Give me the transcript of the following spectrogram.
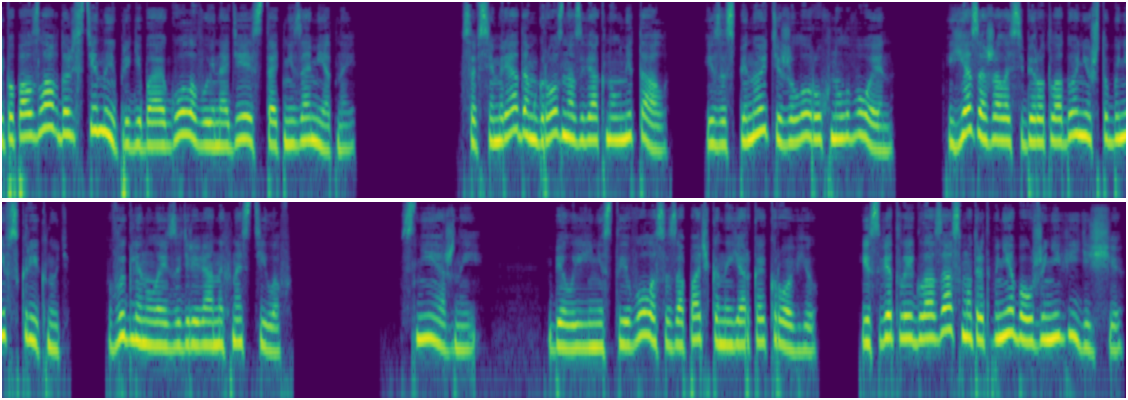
и поползла вдоль стены, пригибая голову и надеясь стать незаметной. Совсем рядом грозно звякнул металл, и за спиной тяжело рухнул воин. Я зажала себе рот ладонью, чтобы не вскрикнуть, выглянула из-за деревянных настилов. Снежный. Белые инистые волосы запачканы яркой кровью, и светлые глаза смотрят в небо уже невидяще.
